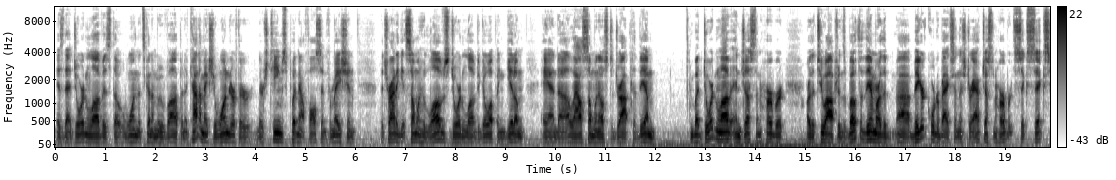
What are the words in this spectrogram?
is that Jordan Love is the one that's going to move up. And it kind of makes you wonder if there, there's teams putting out false information to try to get someone who loves Jordan Love to go up and get him and uh, allow someone else to drop to them. But Jordan Love and Justin Herbert are the two options. Both of them are the uh, bigger quarterbacks in this draft. Justin Herbert, 6'6,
